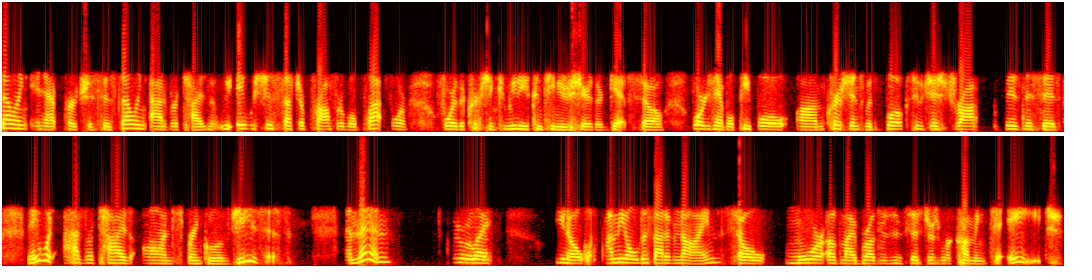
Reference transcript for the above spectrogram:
selling in-app purchases, selling advertisement. We, it was just such a profitable platform for the Christian community to continue to share their gifts. So, for example, people, um, Christians with books who just dropped businesses, they would advertise on Sprinkle of Jesus. And then we were like, you know, I'm the oldest out of nine, so more of my brothers and sisters were coming to age.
